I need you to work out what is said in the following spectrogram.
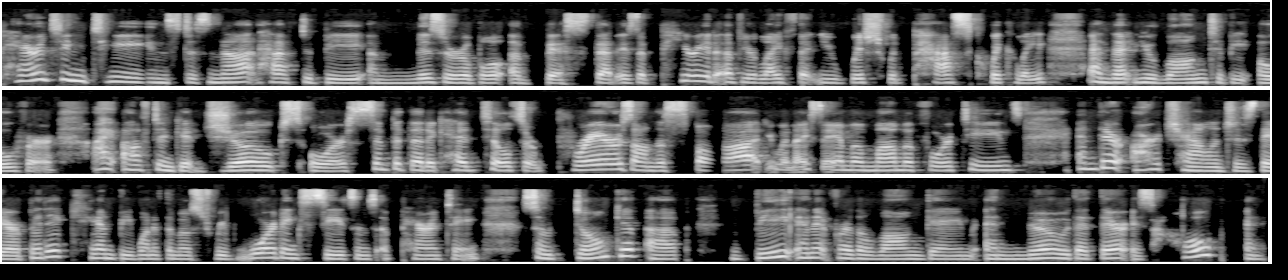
Parenting teens does not have to be a miserable abyss that is a period of your life that you wish would pass quickly and that you long to be over. I often get jokes or sympathetic head tilts or prayers on the spot when I say I'm a mom of four teens. And there are challenges there, but it can be one of the most rewarding seasons of parenting. So don't give up be in it for the long game and know that there is hope and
